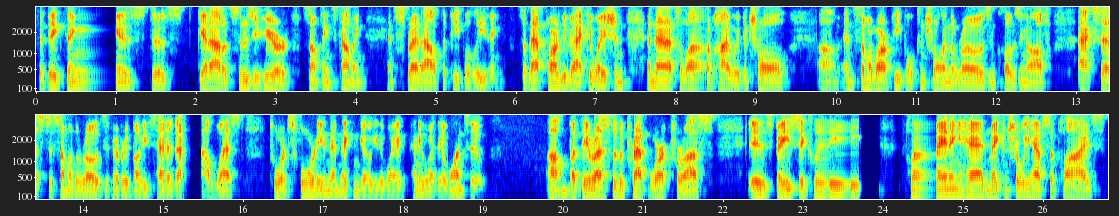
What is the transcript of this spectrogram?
The big thing is to get out as soon as you hear something's coming and spread out the people leaving. So that part of the evacuation, and then that's a lot of highway patrol um, and some of our people controlling the roads and closing off access to some of the roads if everybody's headed out west towards 40, and then they can go either way, any way they want to. Um, but the rest of the prep work for us is basically planning ahead, making sure we have supplies,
